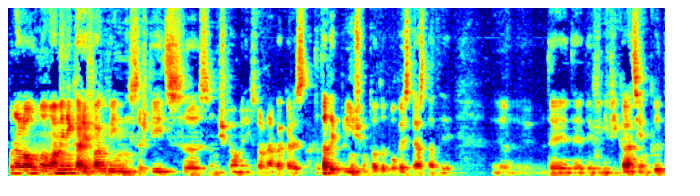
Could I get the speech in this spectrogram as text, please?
până la urmă, oamenii care fac vin, să știți, sunt niște oameni extraordinari, dar care sunt atât de prinși în toată povestea asta de, de, de, de vinificație, încât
